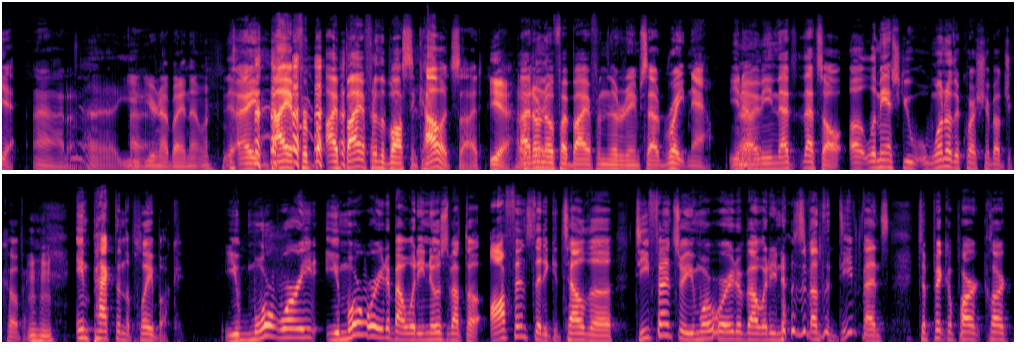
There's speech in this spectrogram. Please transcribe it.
Yeah, I don't know. Uh, you, Uh, you're not buying that one. I buy it for I buy it from the Boston College side. Yeah, I don't know if I buy it from the Notre Dame side right now. You know, what I mean that's that's all. Uh, let me ask you one other question about Jurkovec. Mhm. Impact on the playbook. You more worried? You more worried about what he knows about the offense that he could tell the defense, or you more worried about what he knows about the defense to pick apart Clark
